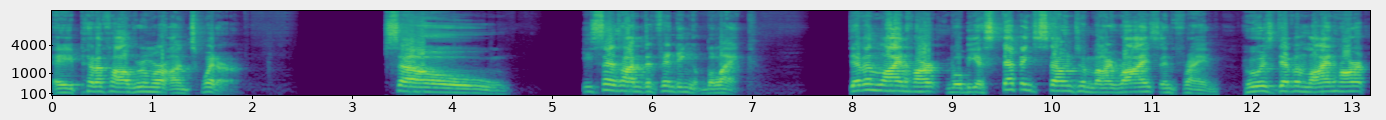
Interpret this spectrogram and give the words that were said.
a pedophile groomer on Twitter. So, he says I'm defending blank. Devin Lionheart will be a stepping stone to my rise in fame. Who is Devin Lionheart?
